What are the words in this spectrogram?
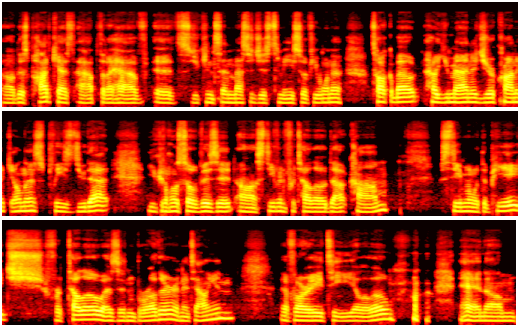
uh, this podcast app that i have. It's you can send messages to me. So if you want to talk about how you manage your chronic illness please do that. You can also visit uh, stephenfratello.com stephen with the ph fratello as in brother in italian f-r-a-t-e-l-l-o and um,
